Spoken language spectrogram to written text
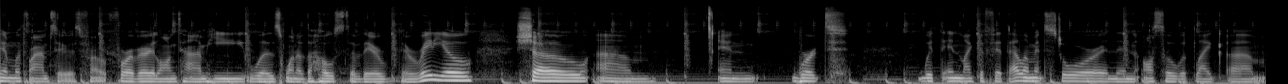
been with Rhyme Rhymesayers for, for a very long time. He was one of the hosts of their, their radio show um, and worked within like the Fifth Element store and then also with like um,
